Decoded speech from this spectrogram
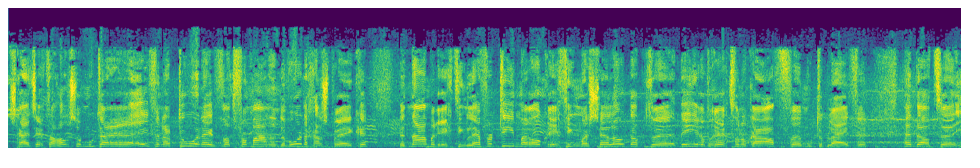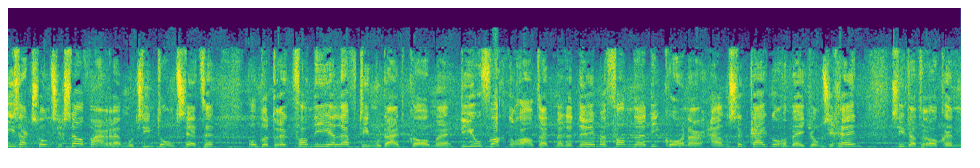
Scheidsrechter Hansen moet daar uh, even naartoe en even wat vermanende woorden gaan spreken. Met name richting Lefferty, maar ook richting Marcelo. Dat de heren toch recht van elkaar af moeten blijven. En dat Isaacson zichzelf maar moet zien te ontzetten. Onder druk van die Lefferty moet uitkomen. Diouf wacht nog altijd met het nemen van die corner. Hansen kijkt nog een beetje om zich heen. Ziet dat er ook een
